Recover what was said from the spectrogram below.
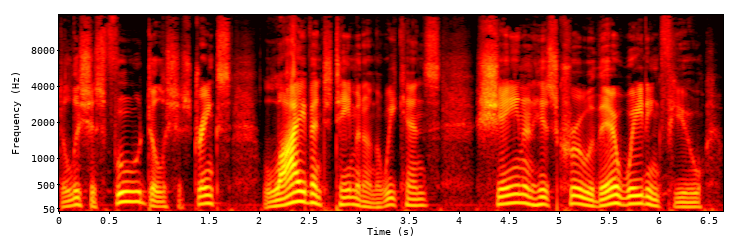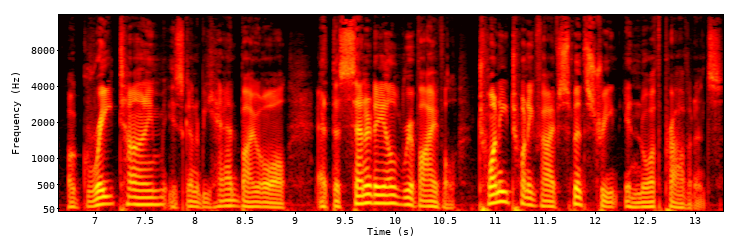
delicious food, delicious drinks, live entertainment on the weekends. Shane and his crew, they're waiting for you. A great time is going to be had by all at the Centredale Revival, 2025 Smith Street in North Providence.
